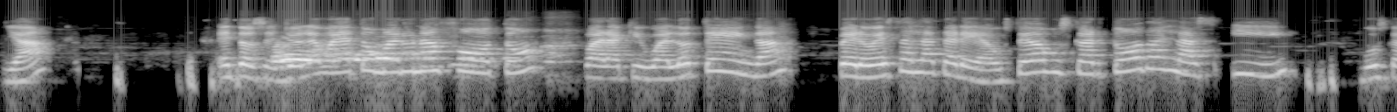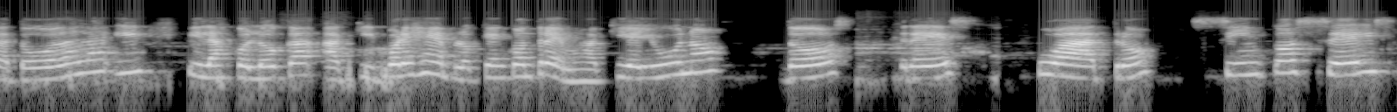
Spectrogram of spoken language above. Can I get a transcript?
¿Ya? Entonces, yo le voy a tomar una foto para que igual lo tenga, pero esta es la tarea. Usted va a buscar todas las I, busca todas las I y las coloca aquí. Por ejemplo, que encontremos, aquí hay uno, dos, tres, cuatro, cinco, seis,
